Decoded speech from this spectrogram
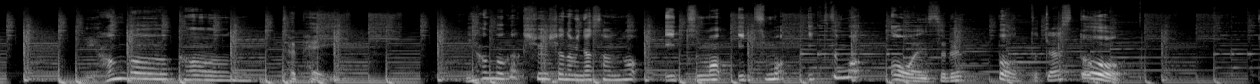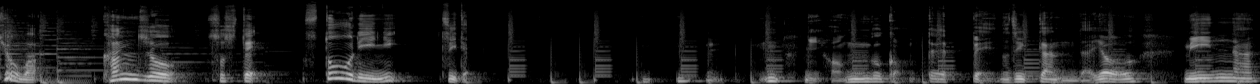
日本語コンテペイ。日本語学習者の皆さんをいつもいつもいつも応援するポッドキャスト。今日は感情そしてストーリーについて。日本語コンテッペイの時間だよ。みんな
